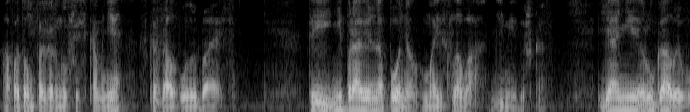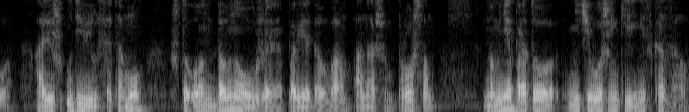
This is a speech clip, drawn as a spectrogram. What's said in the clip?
а потом, повернувшись ко мне, сказал, улыбаясь: Ты неправильно понял мои слова, Демидушка. Я не ругал его, а лишь удивился тому, что он давно уже поведал вам о нашем прошлом, но мне про то ничегошеньки не сказал.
